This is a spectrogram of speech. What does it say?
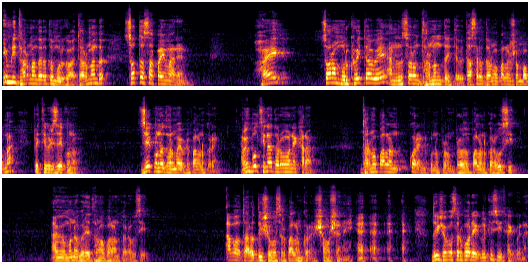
এমনি ধর্মান্ধরা তো মূর্খ হয়। ধর্মান্ধ সত্য চাপাই মারেন। হয় চরম মূর্খ হইতে হবে আর চরম ধর্মান্ধ হইতে হবে। তাছাড়া ধর্ম পালন সম্ভব না, পৃথিবীর যে কোনো যে কোনো ধর্ম আপনি পালন করেন। আমি বলছি না ধর্ম মানে খারাপ। ধর্ম পালন করেন, কোনো ধর্ম পালন করা উচিত। আমি মনে করি ধর্ম পালন করা উচিত। আবার তারও দুইশো বছর পালন করেন, সমস্যা নেই। দুইশো বছর পরে এগুলো কিছুই থাকবে না।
